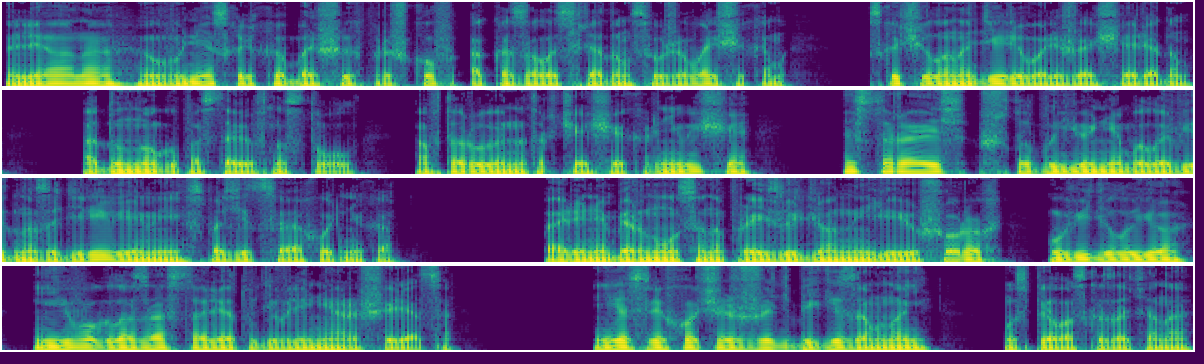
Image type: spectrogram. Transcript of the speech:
Лиана в несколько больших прыжков оказалась рядом с выживальщиком, вскочила на дерево, лежащее рядом, одну ногу поставив на ствол, а вторую на торчащее корневище, и стараясь, чтобы ее не было видно за деревьями с позиции охотника. Парень обернулся на произведенный ею шорох увидел ее, и его глаза стали от удивления расширяться. «Если хочешь жить, беги за мной», — успела сказать она.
